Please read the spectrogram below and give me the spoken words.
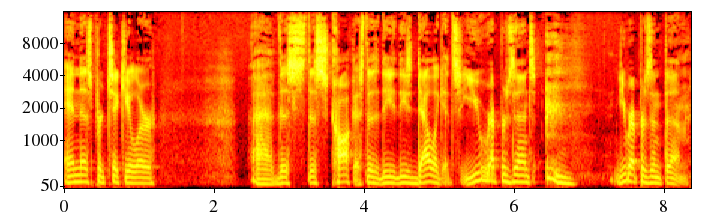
and this particular uh, this this caucus, these delegates. You represent you represent them.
